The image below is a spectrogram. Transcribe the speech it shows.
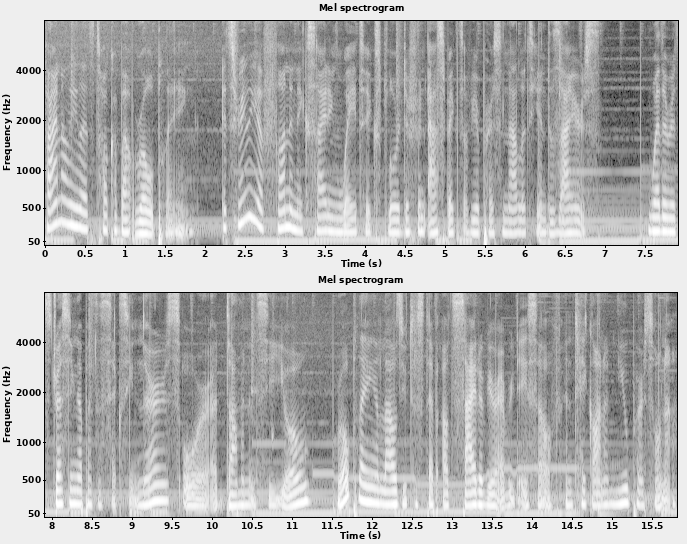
Finally, let's talk about role playing. It's really a fun and exciting way to explore different aspects of your personality and desires. Whether it's dressing up as a sexy nurse or a dominant CEO, role playing allows you to step outside of your everyday self and take on a new persona.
